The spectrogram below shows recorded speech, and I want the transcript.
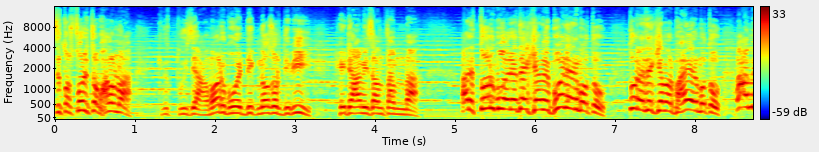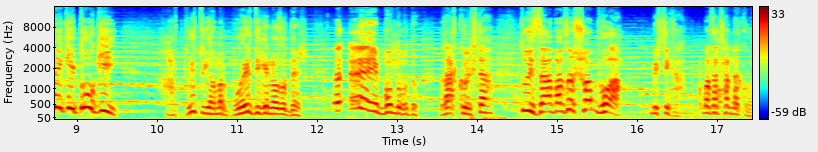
যে তোর চরিত্র ভালো না কিন্তু তুই যে আমার বইয়ের দিক নজর দিবি সেটা আমি জানতাম না। আরে তোর বউয়ের দেখি আমি বোনের মতো তোরে দেখি আমার ভাইয়ের মতো আমি কি তুই কি? আর তুই তুই আমার বইয়ের দিকে নজর দেস। এ- এই বন্ধু বন্ধু রাগ করিস না তুই যা ভাবছ সব ভুয়া। মিষ্টি খা মাথা ঠান্ডা কর।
